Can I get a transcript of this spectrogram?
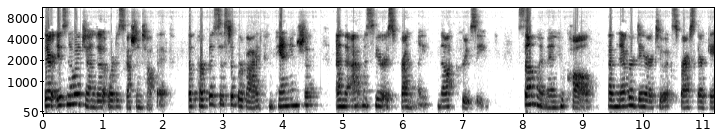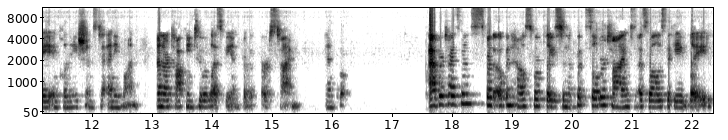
there is no agenda or discussion topic. The purpose is to provide companionship and the atmosphere is friendly, not cruisy. Some women who call have never dared to express their gay inclinations to anyone and are talking to a lesbian for the first time, end quote. Advertisements for the open house were placed in the Quicksilver Times as well as the Gay Blade,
